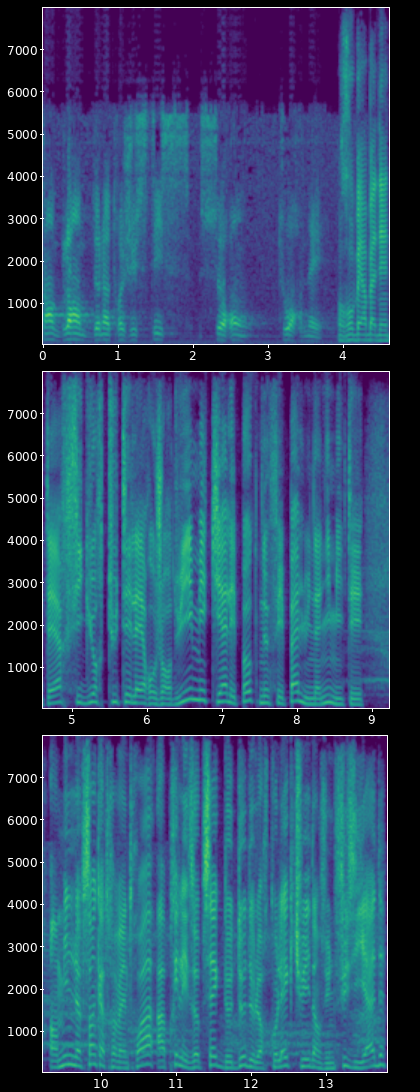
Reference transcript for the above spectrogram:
sanglantes de notre justice seront tournées. Robert Badinter, figure tutélaire aujourd'hui, mais qui à l'époque ne fait pas l'unanimité. En 1983, après les obsèques de deux de leurs collègues tués dans une fusillade,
